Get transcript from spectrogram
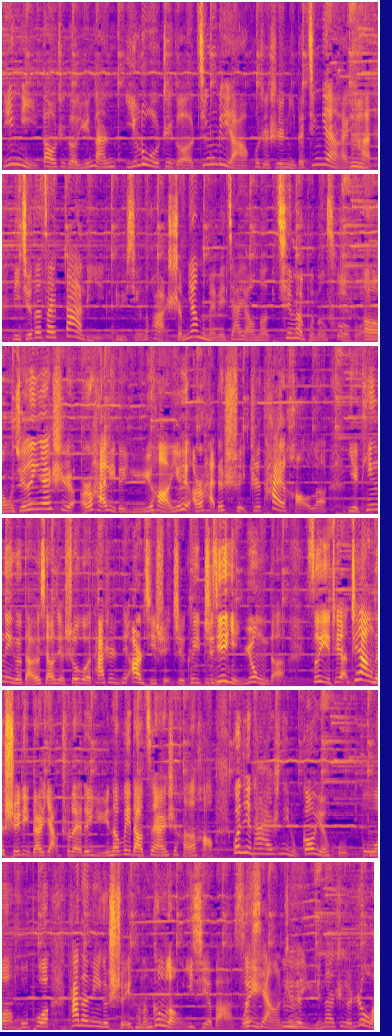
以你到这个云南一路这个经历啊，或者是你的经验来嗯看，你觉得在大理旅行的话，什么样的美味佳肴呢？千万不能错过。嗯，我觉得应该是洱海里的鱼哈，因为洱海的水质太好了，也听那个导游小姐说过，它是那二级水质，可以直接饮用的，所以这样这样的水里边养出来的鱼呢，味道自然是很好。关键它还是那种高原湖泊，湖泊它的那个水可能更冷一些吧，所我以想这个嗯。鱼呢，这个肉啊，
